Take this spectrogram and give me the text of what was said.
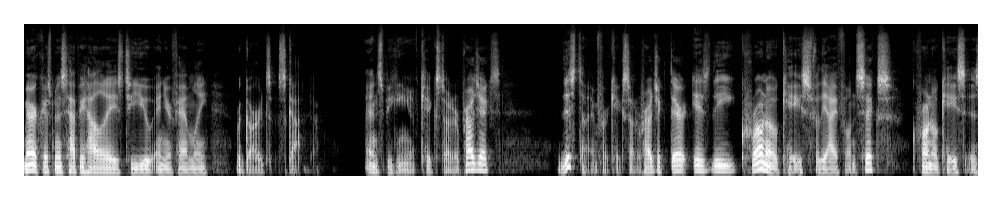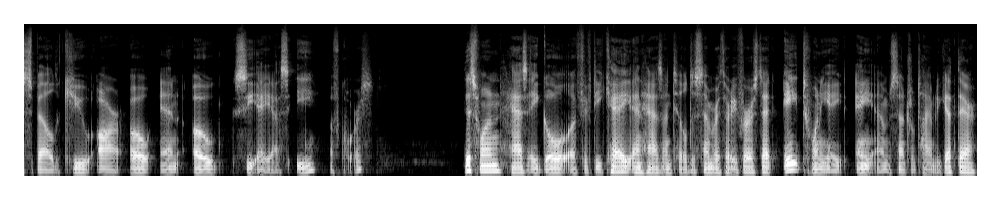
Merry Christmas, happy holidays to you and your family. Regards, Scott. And speaking of Kickstarter projects, this time for a Kickstarter project, there is the qronoCase for the iPhone 6. qronoCase is spelled Q R O N O C A S E, of course. This one has a goal of 50k and has until December 31st at 8:28 a.m. Central Time to get there,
